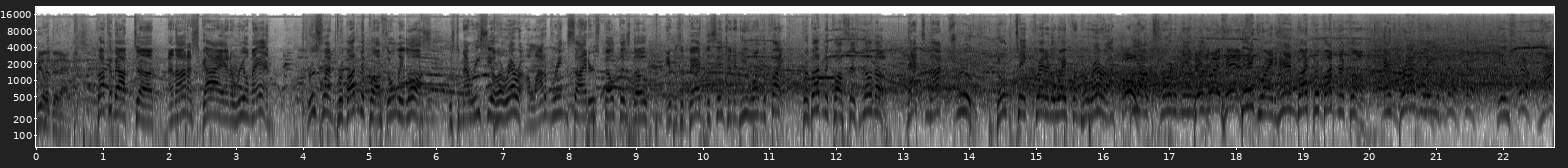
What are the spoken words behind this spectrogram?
Real good action. Talk about uh, an honest guy and a real man. Ruslan Provodnikov's only loss was to Mauricio Herrera. A lot of ringsiders felt as though it was a bad decision and he won the fight. Provodnikov says, no, no, that's not true. Don't take credit away from Herrera. Oh, he outsmarted me and big won right hand. Big right hand by Provodnikov. And Bradley is not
